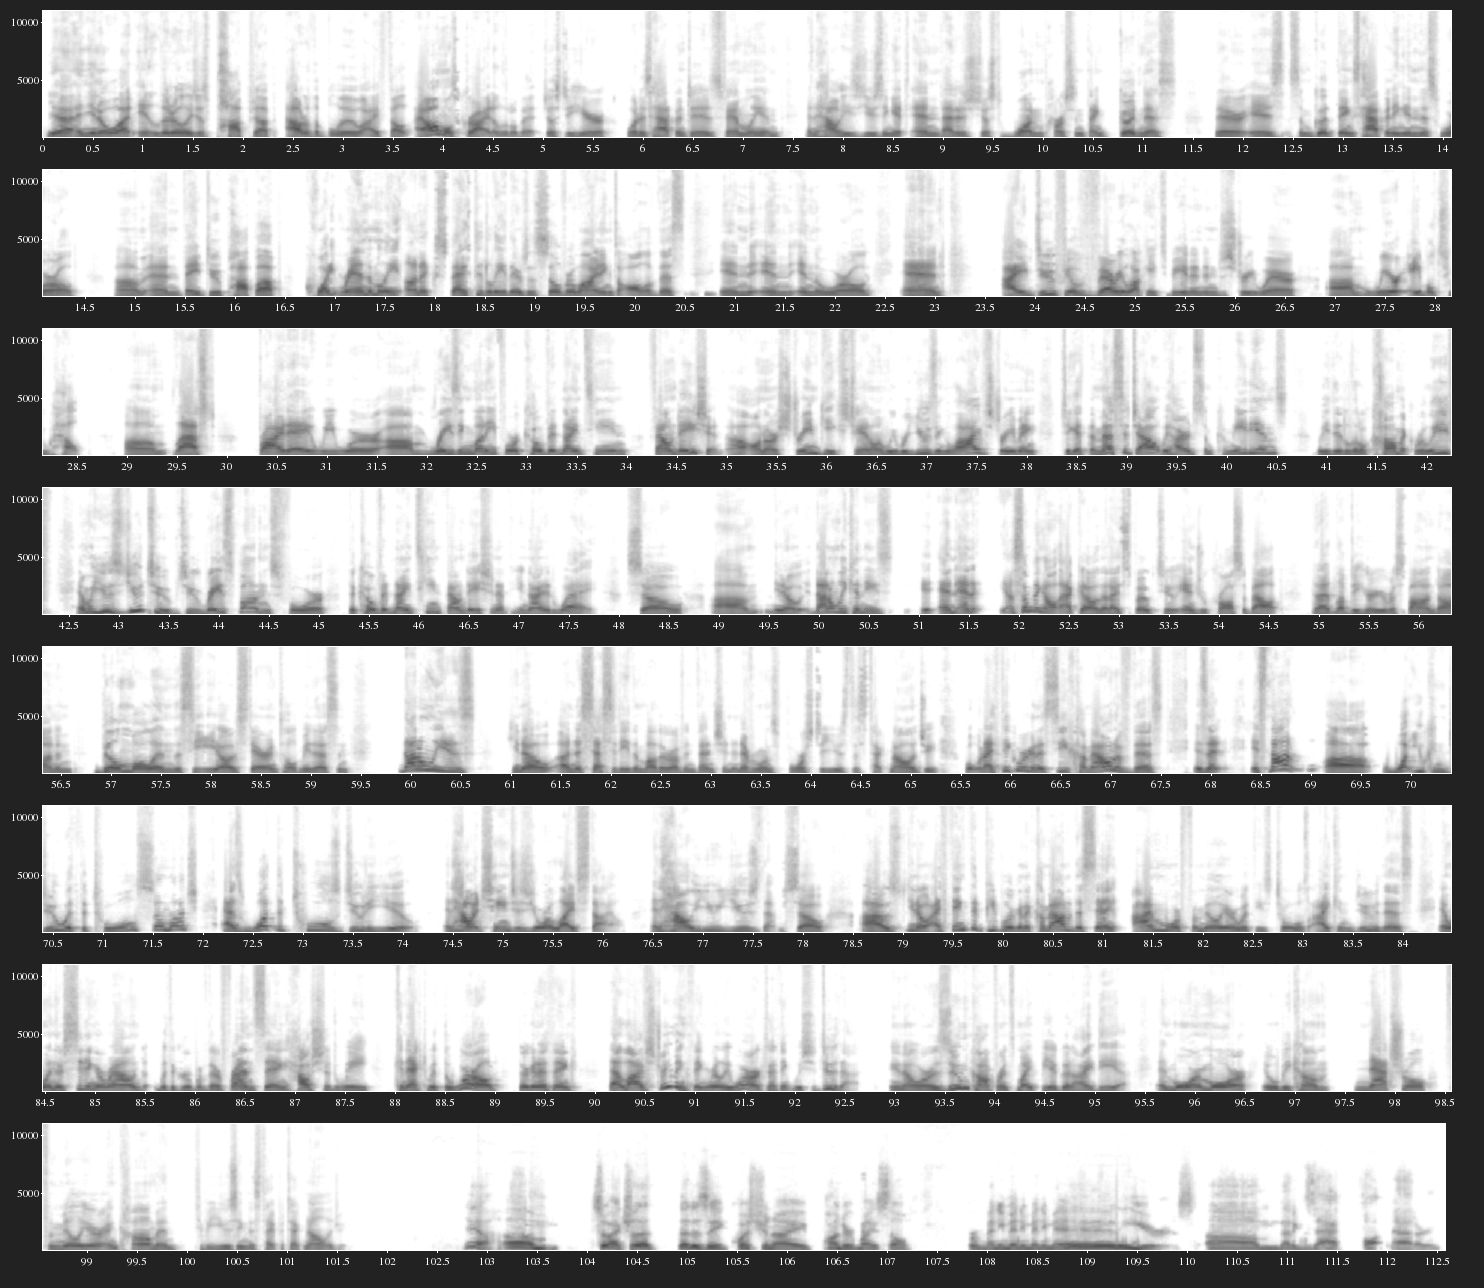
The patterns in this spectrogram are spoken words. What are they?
Yeah, and you know what? It literally just popped up out of the blue. I felt I almost cried a little bit just to hear what has happened to his family and and how he's using it. And that is just one person. Thank goodness there is some good things happening in this world. Um, and they do pop up quite randomly, unexpectedly. There's a silver lining to all of this in in in the world, and I do feel very lucky to be in an industry where um, we're able to help. Um, last Friday, we were um, raising money for a COVID nineteen foundation uh, on our Stream Geeks channel, and we were using live streaming to get the message out. We hired some comedians. We did a little comic relief, and we used YouTube to raise funds for the COVID 19 Foundation at the United Way. So, um, you know, not only can these, and, and you know, something I'll echo that I spoke to Andrew Cross about that I'd love to hear you respond on. And Bill Mullen, the CEO of Starin, told me this. And not only is you know, a necessity, the mother of invention, and everyone's forced to use this technology. But what I think we're going to see come out of this is that it's not uh, what you can do with the tools so much as what the tools do to you and how it changes your lifestyle and how you use them. So I was, you know, I think that people are going to come out of this saying, I'm more familiar with these tools. I can do this. And when they're sitting around with a group of their friends saying, How should we connect with the world? They're going to think, that live streaming thing really worked. I think we should do that. You know, or a Zoom conference might be a good idea. And more and more, it will become natural, familiar, and common to be using this type of technology. Yeah. Um, so actually, that that is a question I pondered myself for many, many, many, many years. Um, that exact thought pattern.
